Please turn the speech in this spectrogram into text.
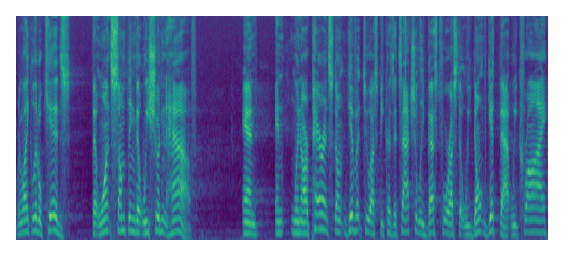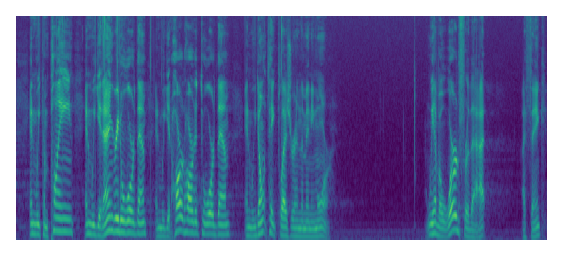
We're like little kids that want something that we shouldn't have. And, and when our parents don't give it to us because it's actually best for us that we don't get that, we cry and we complain and we get angry toward them and we get hard hearted toward them and we don't take pleasure in them anymore. We have a word for that, I think.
